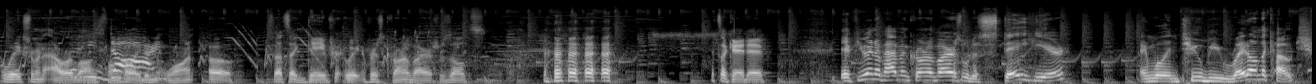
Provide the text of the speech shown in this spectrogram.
Awakes from an hour-long He's phone call he didn't want. Oh, so that's like Dave waiting for his coronavirus results. it's okay, Dave. If you end up having coronavirus, we'll just stay here, and we'll in two be right on the couch,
